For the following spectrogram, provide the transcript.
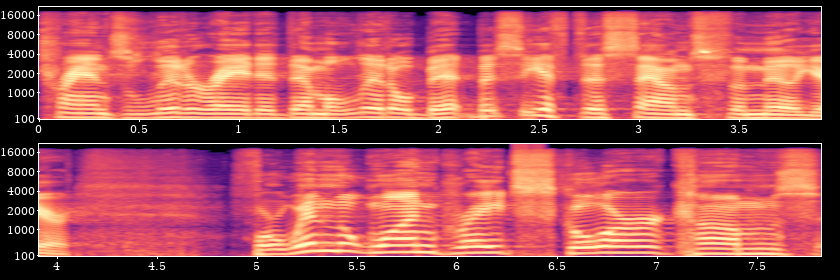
transliterated them a little bit, but see if this sounds familiar. For when the one great score comes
